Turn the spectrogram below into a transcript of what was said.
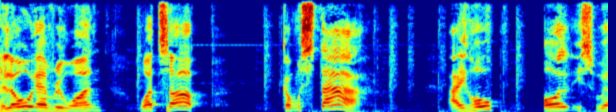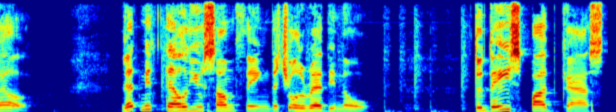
Hello everyone! What's up? Kamusta? I hope all is well. Let me tell you something that you already know. Today's podcast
